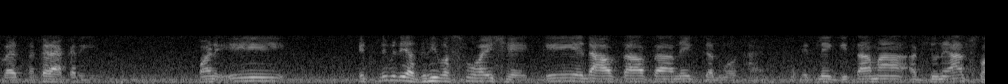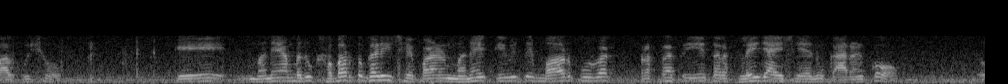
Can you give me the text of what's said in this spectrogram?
પ્રયત્ન કર્યા કરીએ પણ એ એટલી બધી અઘરી વસ્તુ હોય છે કે એના આવતા આવતા અનેક જન્મો થાય. એટલે ગીતામાં અર્જુને આ સવાલ પૂછ્યો કે મને આ બધું ખબર તો ઘણી છે પણ મને કેવી રીતે બળપૂર્વક પ્રકૃતિ એ તરફ લઈ જાય છે એનું કારણ કહો. તો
